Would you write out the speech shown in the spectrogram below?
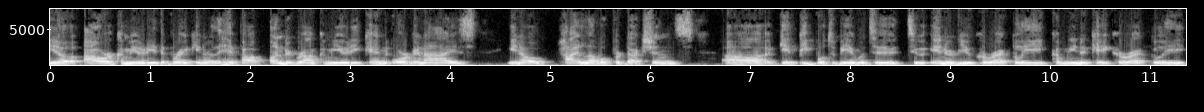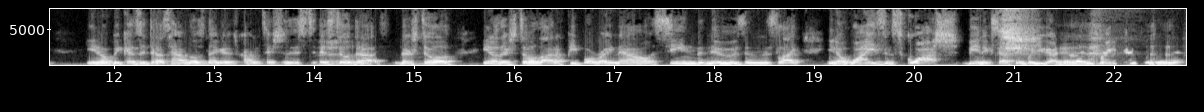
you know, our community, the breaking or the hip hop underground community, can organize, you know, high level productions uh, get people to be able to to interview correctly, communicate correctly. You know, because it does have those negative connotations. It, it still does. There's still, you know, there's still a lot of people right now seeing the news and it's like, you know, why isn't squash being accepted, but you guys are letting break in it,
